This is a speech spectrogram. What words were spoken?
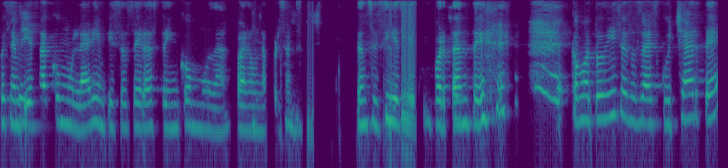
pues empieza a acumular y empieza a ser hasta incómoda para una persona. Entonces sí, es, importante, como tú dices, o sea, escucharte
